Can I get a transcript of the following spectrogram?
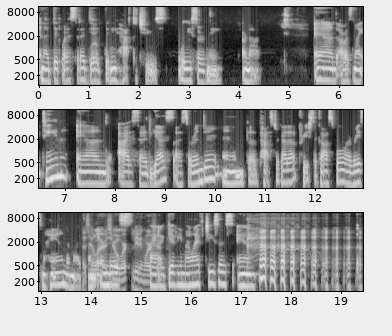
and I did what I said I did, Wow. then you have to choose will you serve me or not? And I was 19 and I said, Yes, I surrender. And the pastor got up, preached the gospel. I raised my hand. I'm like, That's I'm hilarious. You were wor- leading I give you my life, Jesus. And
